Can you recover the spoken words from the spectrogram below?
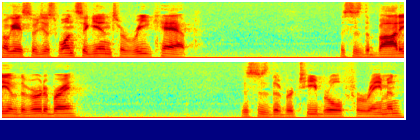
Okay, so just once again to recap, this is the body of the vertebrae. This is the vertebral foramen.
